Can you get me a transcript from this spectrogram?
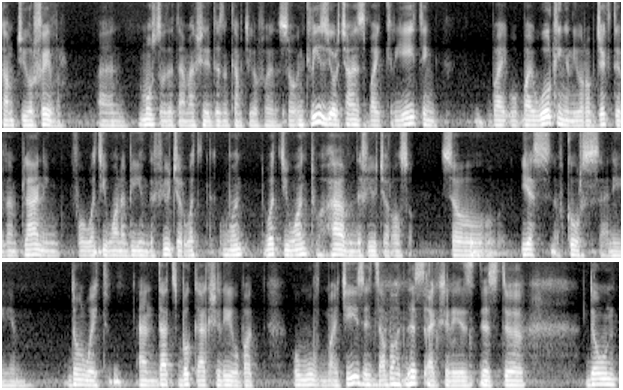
come to your favor, and most of the time actually it doesn't come to your favor. So increase your chance by creating. By, by working in your objective and planning for what you want to be in the future, what want what you want to have in the future also. So yes, of course, يعني, um, don't wait. And that's book actually about who moved my cheese. It's about this actually is this to don't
